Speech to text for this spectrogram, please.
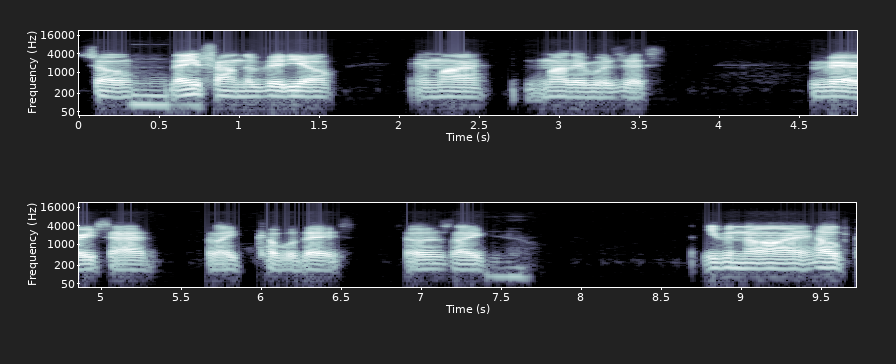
So mm. they found the video, and my mother was just very sad for like a couple days. So it was like. Yeah even though I helped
